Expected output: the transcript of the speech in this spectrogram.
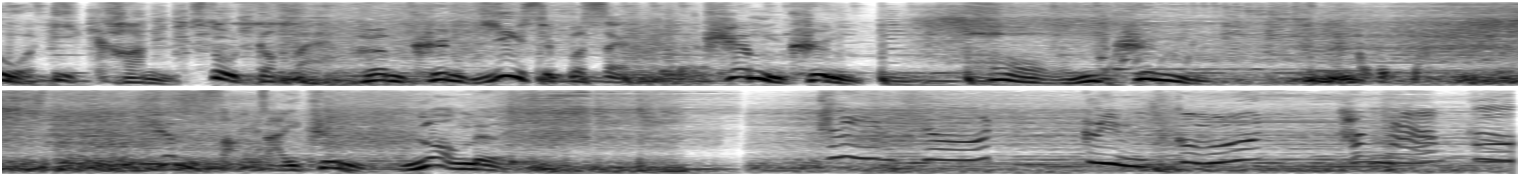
ตัวอีกคัน สูตรกาแฟเพิ่มขึ้น 20%เข้มขึ้น หอมขึ้น เข้มสะใจขึ้น ลองเลย คลีนกูดกลิ่นกูดห้องน้ำกู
